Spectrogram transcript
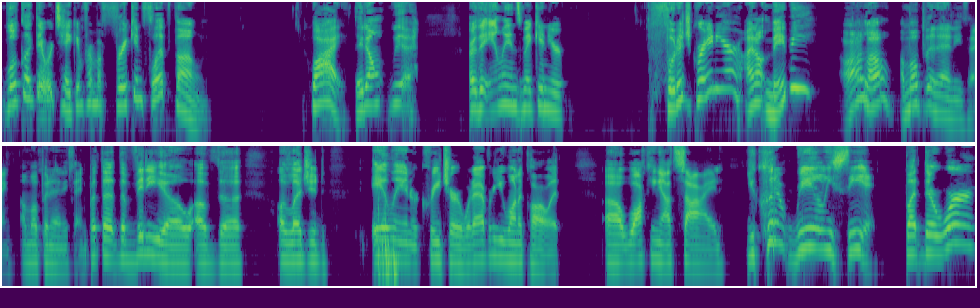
look like they were taken from a freaking flip phone? Why? They don't. Are the aliens making your footage grainier? I don't, maybe. I don't know. I'm open to anything. I'm open to anything. But the, the video of the alleged alien or creature, whatever you want to call it, uh, walking outside, you couldn't really see it. But there were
